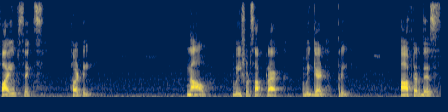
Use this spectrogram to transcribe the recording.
5, 6, 30. Now we should subtract, we get 3. After this,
